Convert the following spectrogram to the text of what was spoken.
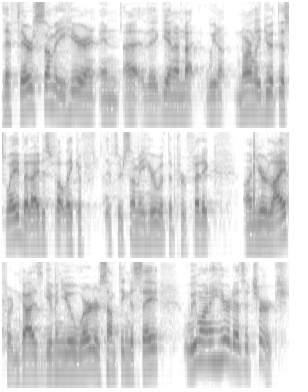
if there's somebody here, and, and uh, again, I'm not, we don't normally do it this way, but I just felt like if, if there's somebody here with the prophetic on your life, and God has given you a word or something to say, we want to hear it as a church.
